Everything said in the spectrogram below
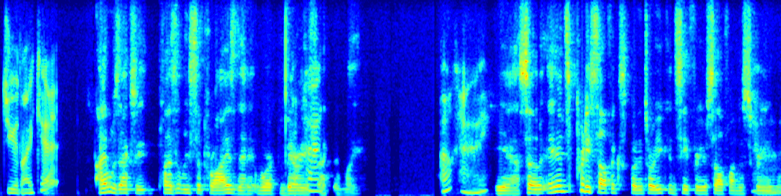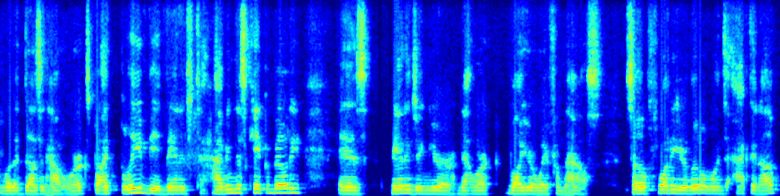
do you like it? I was actually pleasantly surprised that it worked very Okay. effectively. Okay. Yeah. So and it's pretty self-explanatory. You can see for yourself on the screen Yeah. what it does and how it works. But I believe the advantage to having this capability is managing your network while you're away from the house. So if one of your little ones acted up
